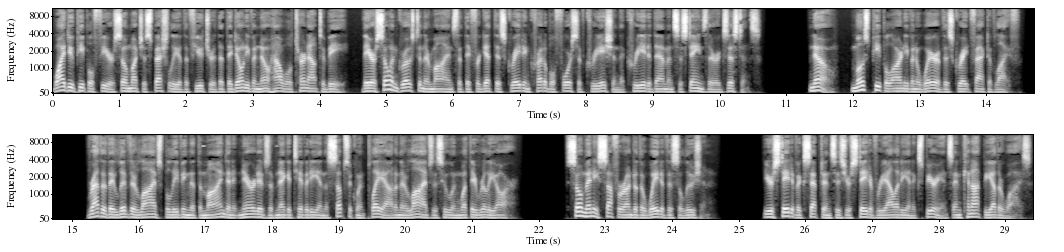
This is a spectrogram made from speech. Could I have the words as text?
Why do people fear so much, especially of the future, that they don't even know how will turn out to be? They are so engrossed in their minds that they forget this great, incredible force of creation that created them and sustains their existence. No, most people aren't even aware of this great fact of life. Rather, they live their lives believing that the mind and its narratives of negativity and the subsequent play out in their lives is who and what they really are. So many suffer under the weight of this illusion. Your state of acceptance is your state of reality and experience and cannot be otherwise.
